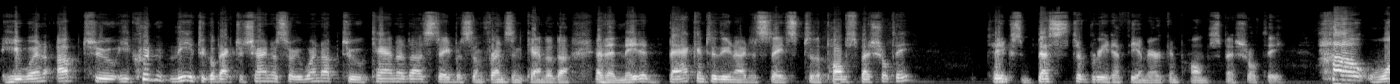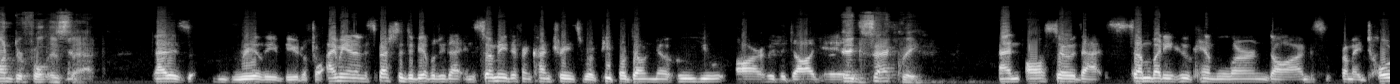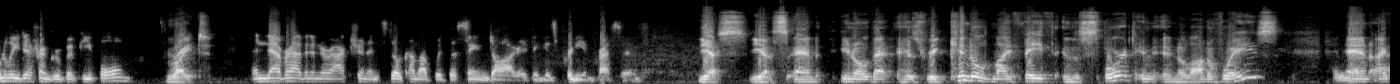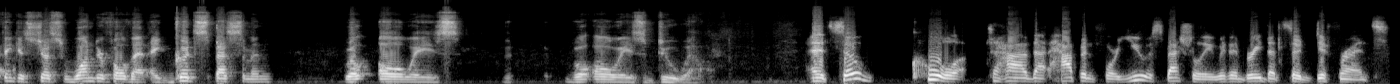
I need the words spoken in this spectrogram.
He went up to, he couldn't leave to go back to China, so he went up to Canada, stayed with some friends in Canada, and then made it back into the United States to the Pom Specialty. Takes best of breed at the American Pom Specialty. How wonderful is that? That is really beautiful. I mean, and especially to be able to do that in so many different countries where people don't know who you are, who the dog is, Exactly. and also that somebody who can learn dogs from a totally different group of people Right. and never have an interaction and still come up with the same dog, I think is pretty impressive. Yes, yes. And, you know, that has rekindled my faith in the sport in, in a lot of ways. love And I think it's just wonderful that a good specimen will always will always do well. and it's so cool to have that happen for you, especially with a breed that's so different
